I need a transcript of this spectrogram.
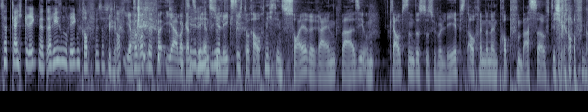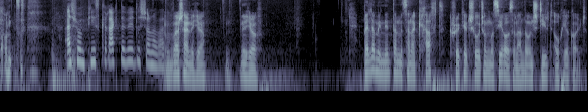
Es hat gleich geregnet, ein riesen Regentropfen ist auf sie drauf. Ja, aber, ja, aber ganz im Ernst, du legst dich doch auch nicht in Säure rein quasi und glaubst dann, dass du es überlebst, auch wenn dann ein Tropfen Wasser auf dich raufkommt. Als One Piece Charakter würde ich das schon erwarten. Wahrscheinlich, ja. Nicht auf. Bellamy nimmt dann mit seiner Kraft Cricket, Shoujo und Masira auseinander und stiehlt auch ihr Gold.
